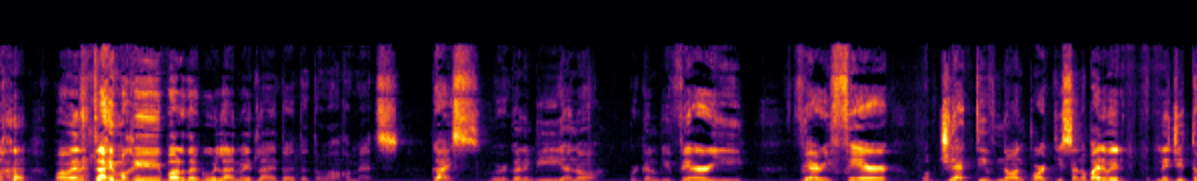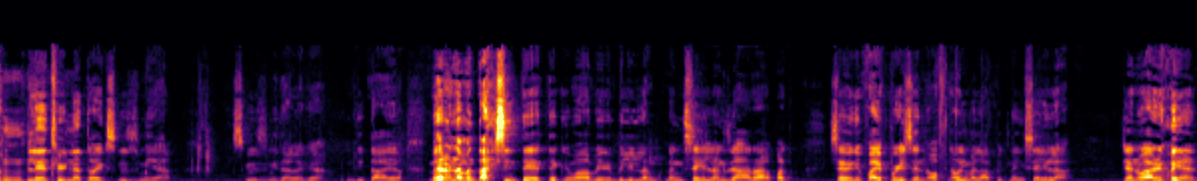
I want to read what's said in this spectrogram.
mamaya na tayo makibardagulan. Wait lang, ito, ito, ito mga kamets. Guys, we're gonna be, ano, we're gonna be very, very fair, objective, non-partisan. Oh, by the way, legit tong letter na to, excuse me ah. Excuse me talaga. Hindi tayo. Meron naman tayo synthetic, yung mga binibili lang ng sale lang Zara. Pag 75% off na, uy, malapit na yung sale ah. January pa yan.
